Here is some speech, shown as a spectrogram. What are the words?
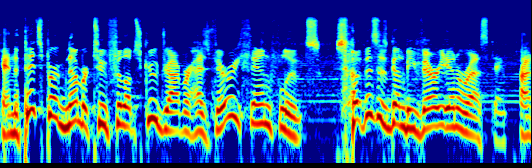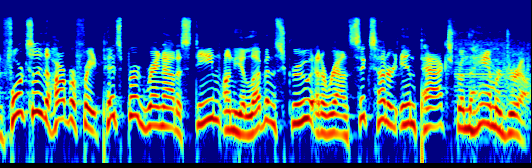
And the Pittsburgh number 2 Phillips screwdriver has very thin flutes, so this is going to be very interesting. Unfortunately, the Harbor Freight Pittsburgh ran out of steam on the 11th screw at around 600 impacts from the hammer drill.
